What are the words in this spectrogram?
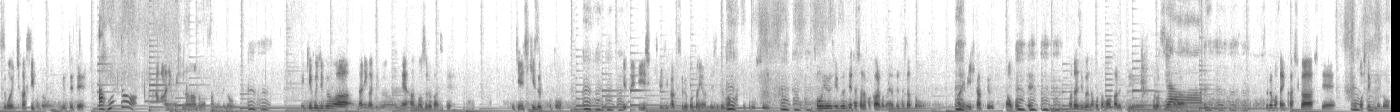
すごい近しいことを言っててあ本当？だからにも一緒だなと思ってたんだけどうんうん。結局自分は何が自分をね反応するかって一日気づくことうんうんうんうん。気づいて意識して自覚することによって自分が変わってくるし、うんうんうんそういう自分で他者と関わることによって他者とうんある意味比較が起こって、うんうんうんまた自分のことも分かるっていうプロセスだかーうんうんうんうん。らそれをまさに可視化してうん残していくこと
